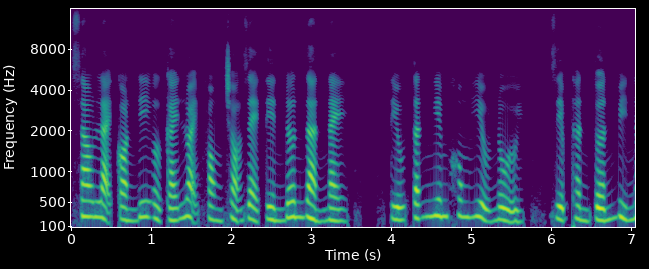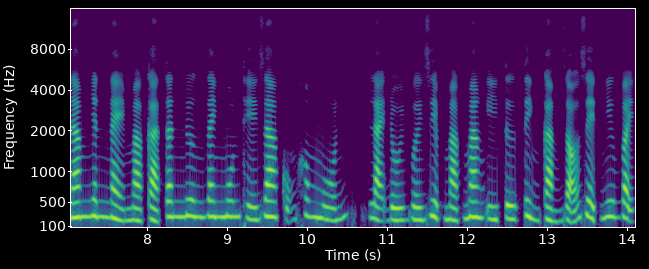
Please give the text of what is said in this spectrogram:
Sao lại còn đi ở cái loại phòng trọ rẻ tiền đơn giản này? Tiếu Tấn Nghiêm không hiểu nổi. Diệp Thần Tuấn vì nam nhân này mà cả tân nương danh môn thế gia cũng không muốn. Lại đối với Diệp Mạc mang ý tứ tình cảm rõ rệt như vậy.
